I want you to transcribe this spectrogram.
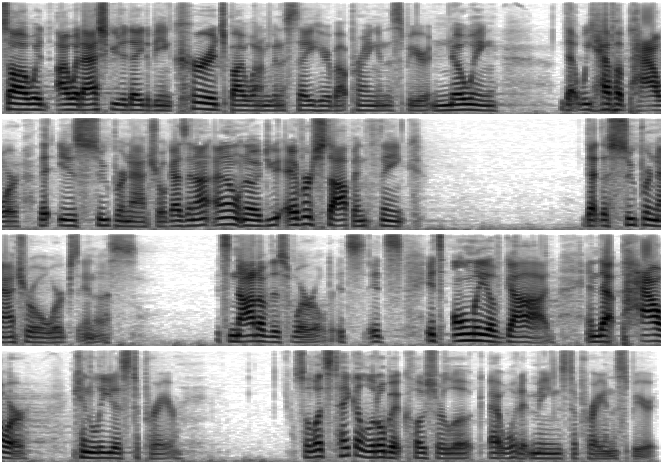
So I would, I would ask you today to be encouraged by what I'm going to say here about praying in the Spirit, knowing that we have a power that is supernatural. Guys, and I, I don't know, do you ever stop and think that the supernatural works in us? It's not of this world. It's, it's, it's only of God. And that power can lead us to prayer. So let's take a little bit closer look at what it means to pray in the Spirit.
